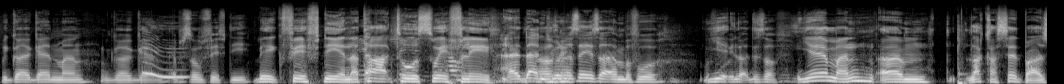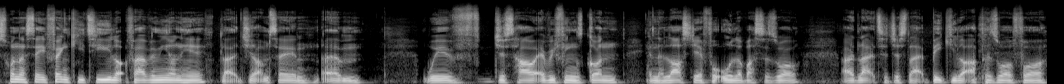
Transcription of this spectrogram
We go again, man. We go again. Episode fifty. Big 50 and I talk too swiftly. Uh, Dan, do you want to say something before, before Yeah. we lock this off? Yeah, man. Um, like I said, bro, I just want to say thank you to you lot for having me on here. Like, do you know what I'm saying? Um, with just how everything's gone in the last year for all of us as well. I'd like to just like big you lot up as well for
